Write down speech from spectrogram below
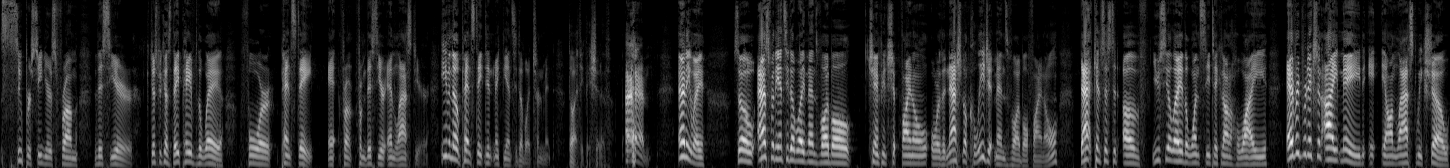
super seniors from this year, just because they paved the way for Penn State eh, from from this year and last year. Even though Penn State didn't make the NCAA tournament, though I think they should have. anyway, so as for the NCAA men's volleyball championship final or the National Collegiate men's volleyball final, that consisted of UCLA, the one seed, taking on Hawaii. Every prediction I made on last week's show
